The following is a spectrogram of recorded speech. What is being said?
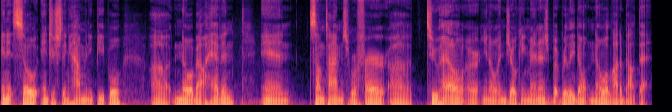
And it's so interesting how many people uh, know about heaven and sometimes refer uh, to hell or, you know, in joking manners, but really don't know a lot about that.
